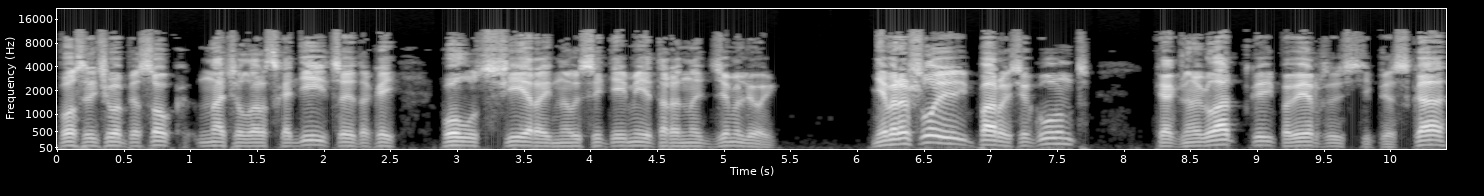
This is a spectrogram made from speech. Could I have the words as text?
после чего песок начал расходиться такой полусферой на высоте метра над землей. Не прошло и пару секунд, как на гладкой поверхности песка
